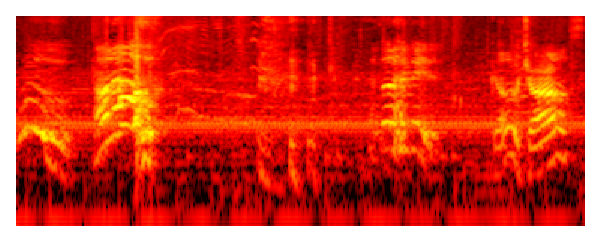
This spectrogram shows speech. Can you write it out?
Woo! Oh no! I thought I made it. Go, Charles.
